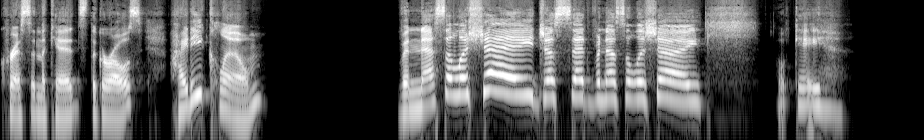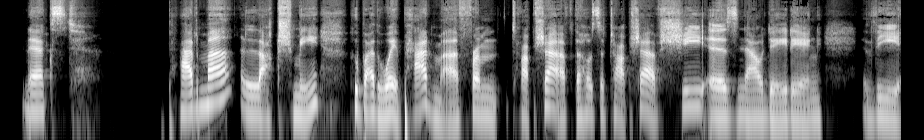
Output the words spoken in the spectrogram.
Kris and the kids, the girls, Heidi Klum, Vanessa Lachey, just said Vanessa Lachey. Okay, next. Padma Lakshmi, who, by the way, Padma from Top Chef, the host of Top Chef, she is now dating the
